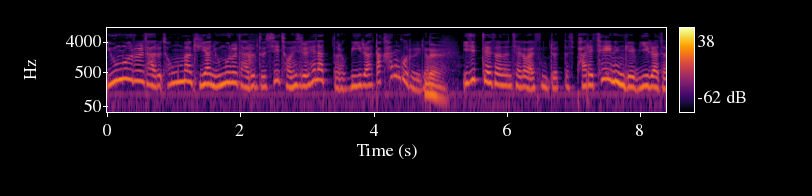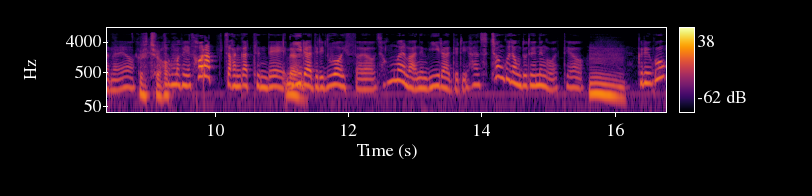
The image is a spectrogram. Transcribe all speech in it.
유물을 다루 정말 귀한 유물을 다루듯이 전시를 해놨더라고 미이라 딱 한 구를요. 네. 이집트에서는 제가 말씀드렸다시피 발에 채이는 게 미이라잖아요. 그렇죠. 정말 그냥 서랍장 같은데 네. 미이라들이 누워 있어요. 정말 많은 미이라들이 한 수천 구 정도 되는 것 같아요. 음. 그리고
